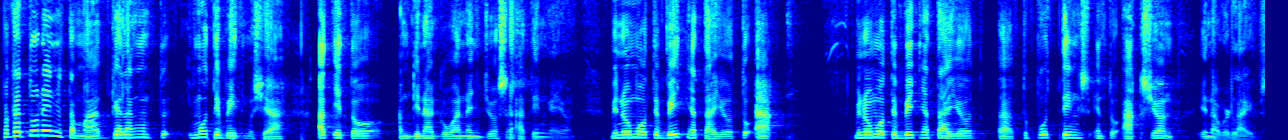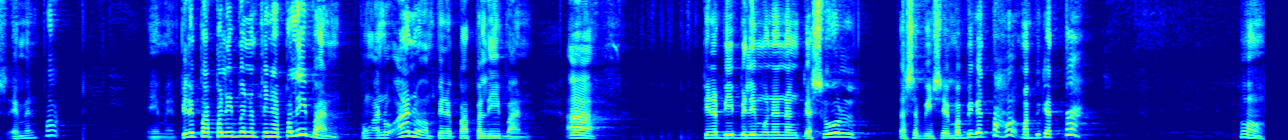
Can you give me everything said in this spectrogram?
Pagka tunay na tamad, kailangan i-motivate mo siya at ito ang ginagawa ng Diyos sa atin ngayon. Minomotivate niya tayo to act. Minomotivate niya tayo uh, to put things into action in our lives. Amen po. Amen. Pinagpapaliban ng pinapaliban. Kung ano-ano ang pinagpapaliban. Ah, pinabibili mo na ng gasol, sasabihin sa'yo, mabigat pa ho, mabigat pa. Oh.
